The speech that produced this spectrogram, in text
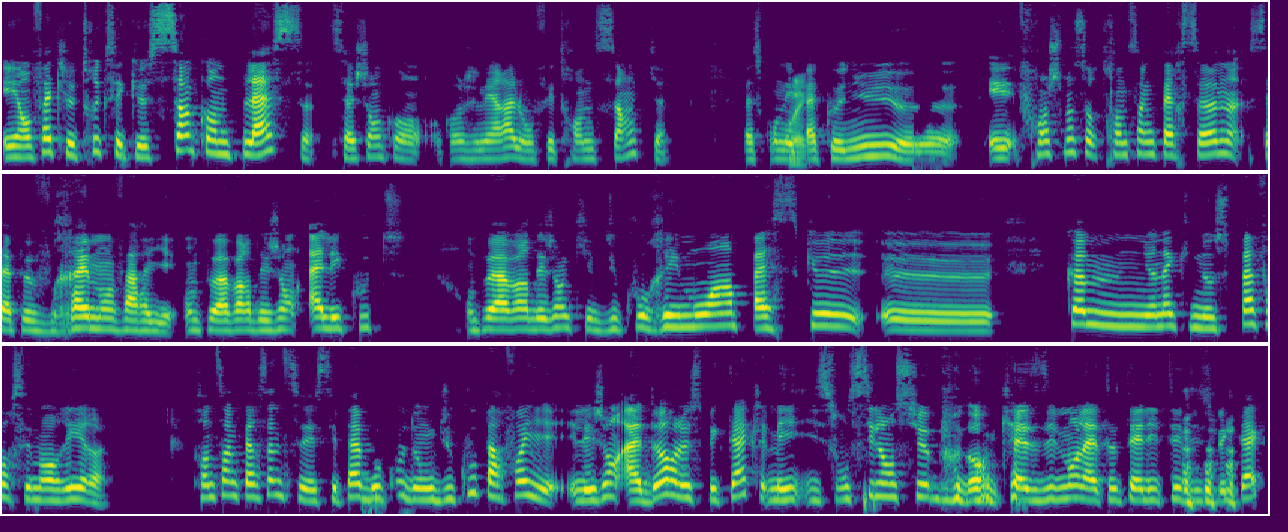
Et en fait, le truc, c'est que 50 places, sachant qu'en général, on fait 35, parce qu'on n'est pas connu. Euh, et franchement, sur 35 personnes, ça peut vraiment varier. On peut avoir des gens à l'écoute on peut avoir des gens qui, du coup, rient moins parce que, euh, comme il y en a qui n'osent pas forcément rire, 35 personnes, c'est pas beaucoup. Donc, du coup, parfois, les gens adorent le spectacle, mais ils sont silencieux pendant quasiment la totalité du spectacle.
